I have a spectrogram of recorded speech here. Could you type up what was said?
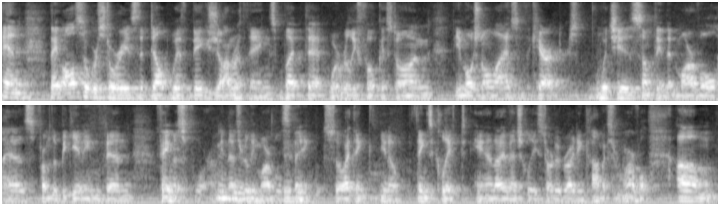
And they also were stories that dealt with big genre things, but that were really focused on the emotional lives of the characters, which is something that Marvel has from the beginning been famous for. I mean, that's really Marvel's thing. So I think, you know, things clicked, and I eventually started writing comics for Marvel. Um,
